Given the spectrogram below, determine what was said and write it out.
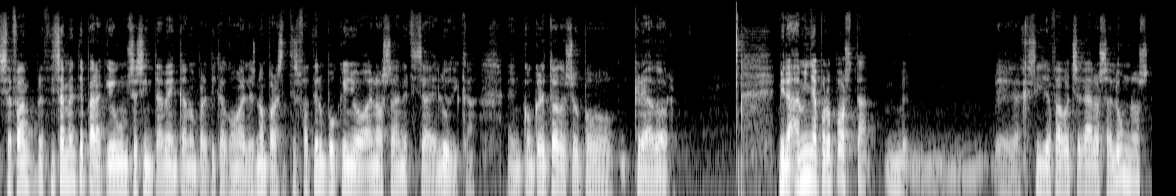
se fan precisamente para que un se sinta ben cando un practica con eles, non para satisfacer un poquinho a nosa necesidade lúdica, en concreto a do seu povo creador. Mira, a miña proposta eh, si lle fago chegar aos alumnos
